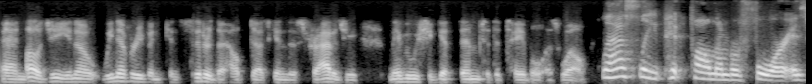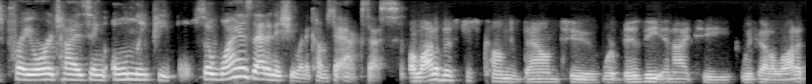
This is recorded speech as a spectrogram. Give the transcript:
and oh gee you know we never even considered the help desk in this strategy. Maybe we should get them to the table as well. Lastly pitfall number four is prioritizing only people. So why is that an issue when it comes to access? A lot of this just comes down to we're busy in it we've got a lot of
